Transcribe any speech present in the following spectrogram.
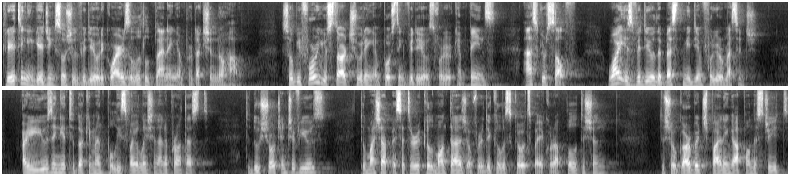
creating engaging social video requires a little planning and production know-how. So before you start shooting and posting videos for your campaigns, ask yourself, why is video the best medium for your message? Are you using it to document police violation at a protest? To do short interviews? To mash up a satirical montage of ridiculous quotes by a corrupt politician, to show garbage piling up on the street?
